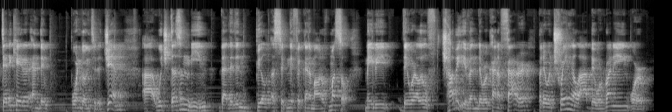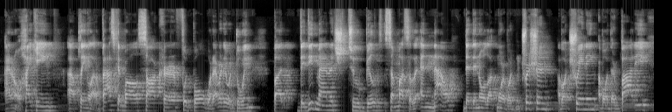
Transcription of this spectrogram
dedicated and they weren't going to the gym, uh, which doesn't mean that they didn't build a significant amount of muscle. Maybe they were a little chubby even, they were kind of fatter, but they were training a lot, they were running or I don't know, hiking, uh, playing a lot of basketball, soccer, football, whatever they were doing but they did manage to build some muscle. And now that they know a lot more about nutrition, about training, about their body,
